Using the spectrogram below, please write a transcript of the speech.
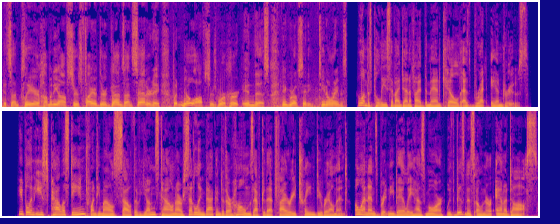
It's unclear how many officers fired their guns on Saturday but no officers were hurt in this. In Grove City, Tino Ramos. Columbus police have identified the man killed as Brett Andrews. People in East Palestine, 20 miles south of Youngstown, are settling back into their homes after that fiery train derailment. ONN's Brittany Bailey has more with business owner Anna Doss.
